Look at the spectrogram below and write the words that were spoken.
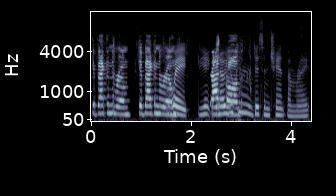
Get back in the room. Get back in the room. Wait, you, you Bad know dog. you can disenchant them, right?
